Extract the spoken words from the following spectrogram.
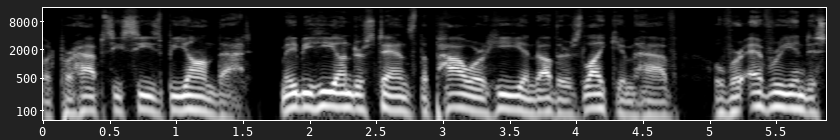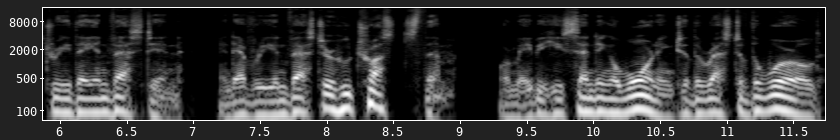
but perhaps he sees beyond that. Maybe he understands the power he and others like him have over every industry they invest in and every investor who trusts them. Or maybe he's sending a warning to the rest of the world,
